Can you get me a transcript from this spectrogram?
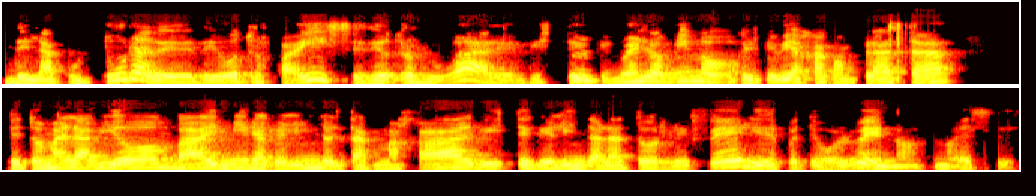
de, la cultura de, otros países, de otros lugares, ¿viste? Mm. Que no es lo mismo que el que viaja con plata te toma el avión, va y mira qué lindo el Taj Mahal, viste qué linda la Torre Eiffel y después te volvés, no, no es eso.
